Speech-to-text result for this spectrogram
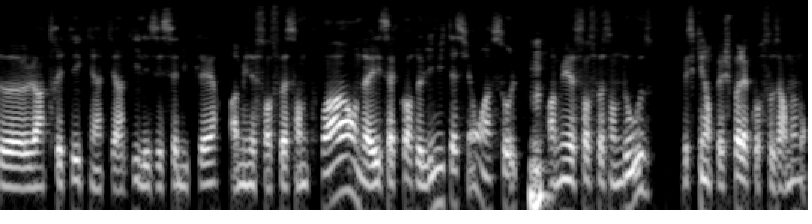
euh, un traité qui interdit les essais nucléaires en 1963, on a les accords de limitation, un SALT, hmm. en 1972, mais ce qui n'empêche pas la course aux armements.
